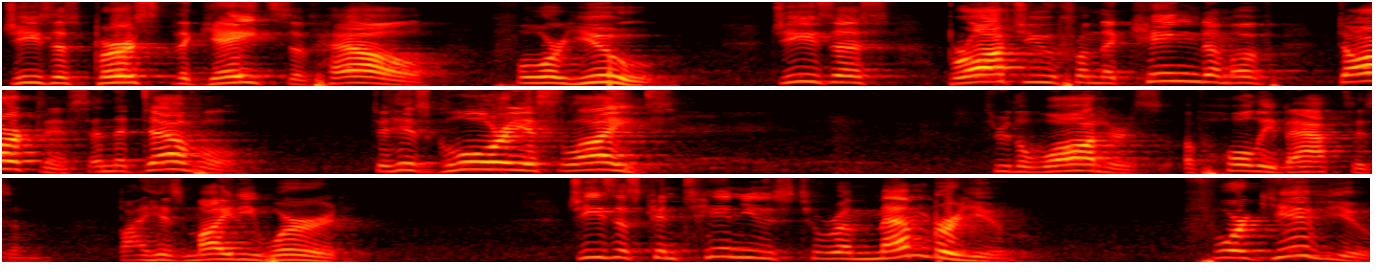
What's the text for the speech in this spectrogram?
Jesus burst the gates of hell for you. Jesus brought you from the kingdom of darkness and the devil to his glorious light through the waters of holy baptism by his mighty word. Jesus continues to remember you forgive you,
